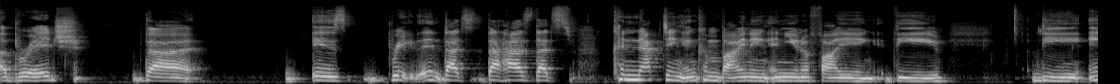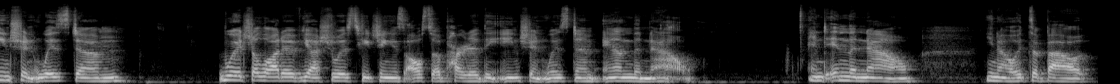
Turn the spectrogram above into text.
a bridge that is that's that has that's connecting and combining and unifying the the ancient wisdom which a lot of Yeshua's teaching is also a part of the ancient wisdom and the now. And in the now, you know, it's about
